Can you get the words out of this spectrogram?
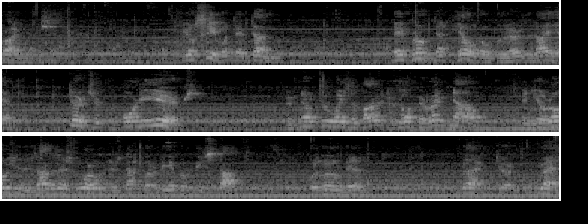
progress. You'll see what they've done. They've ruined that hill over there that I have nurtured for forty years. There's no two ways about it. You go up there right now, and the erosion is out of this world, and it's not gonna be able to be stopped with a little bit of black dirt, grass.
